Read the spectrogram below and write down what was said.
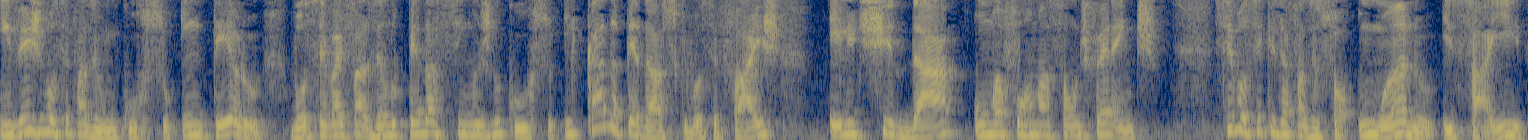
Em vez de você fazer um curso inteiro, você vai fazendo pedacinhos do curso. E cada pedaço que você faz, ele te dá uma formação diferente. Se você quiser fazer só um ano e sair,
